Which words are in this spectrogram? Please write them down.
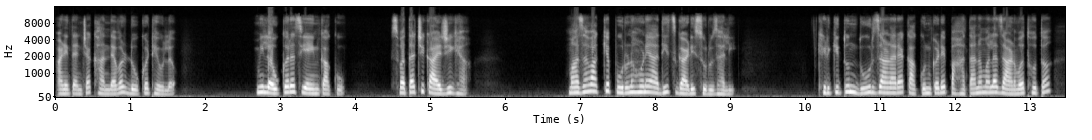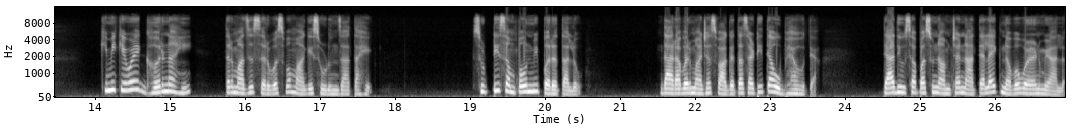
आणि त्यांच्या खांद्यावर डोकं ठेवलं. मी लवकरच येईन काकू. स्वतःची काळजी घ्या. माझं वाक्य पूर्ण होण्याआधीच गाडी सुरू झाली. खिडकीतून दूर जाणाऱ्या काकूंकडे पाहताना मला जाणवत होतं की मी केवळ एक घर नाही तर माझं सर्वस्व मागे सोडून जात आहे. सुट्टी संपवून मी परत आलो. दारावर माझ्या स्वागतासाठी त्या उभ्या होत्या. त्या दिवसापासून आमच्या नात्याला एक नवं वळण मिळालं.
